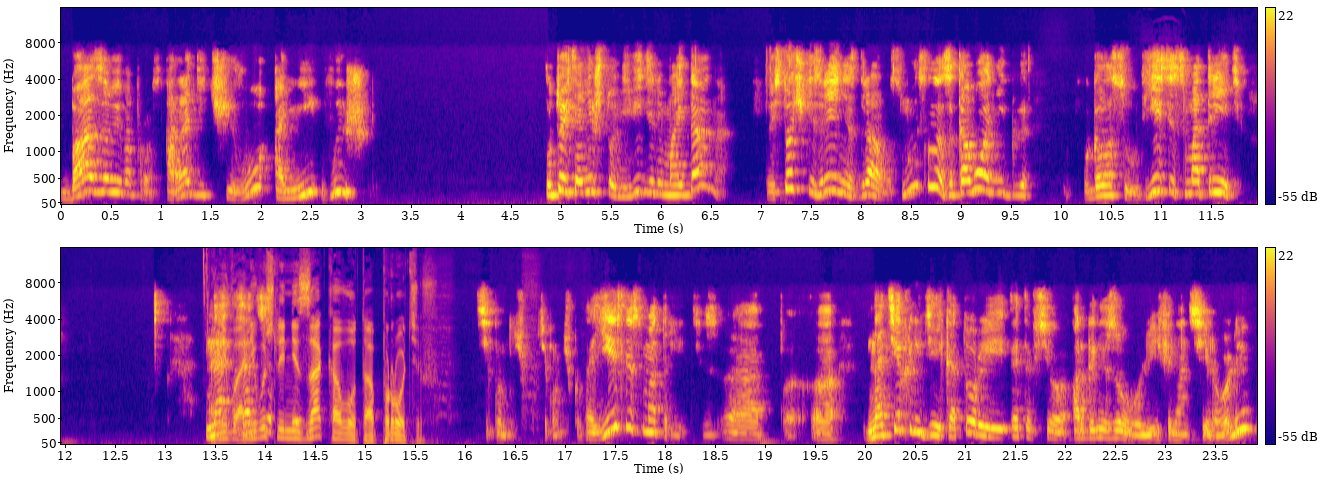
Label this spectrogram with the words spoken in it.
базовый вопрос. А ради чего они вышли? Ну, то есть, они что, не видели Майдана? То есть, с точки зрения здравого смысла, за кого они голосуют. Если смотреть... Они, на, они вышли не за кого-то, а против. Секундочку, секундочку. А если смотреть э, э, на тех людей, которые это все организовывали и финансировали,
